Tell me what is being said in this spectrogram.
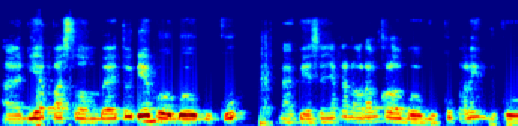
uh, dia pas lomba itu dia bawa bawa buku. Nah biasanya kan orang kalau bawa buku paling buku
